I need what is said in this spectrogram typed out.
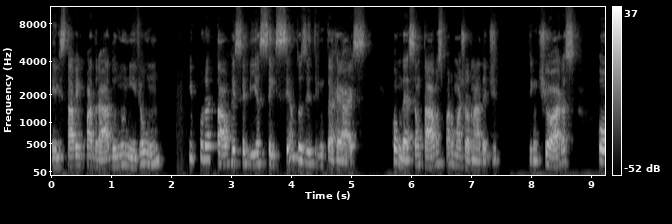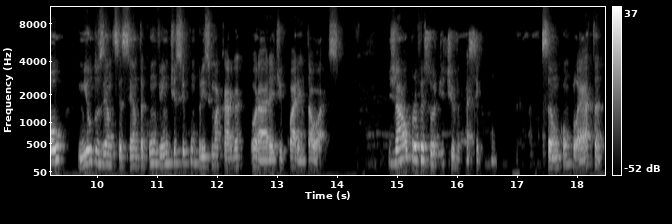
ele estava enquadrado no nível 1 e por tal recebia 630 reais com 10 centavos para uma jornada de 20 horas ou 1.260 com 20 se cumprisse uma carga horária de 40 horas. Já o professor que tivesse ação completa,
